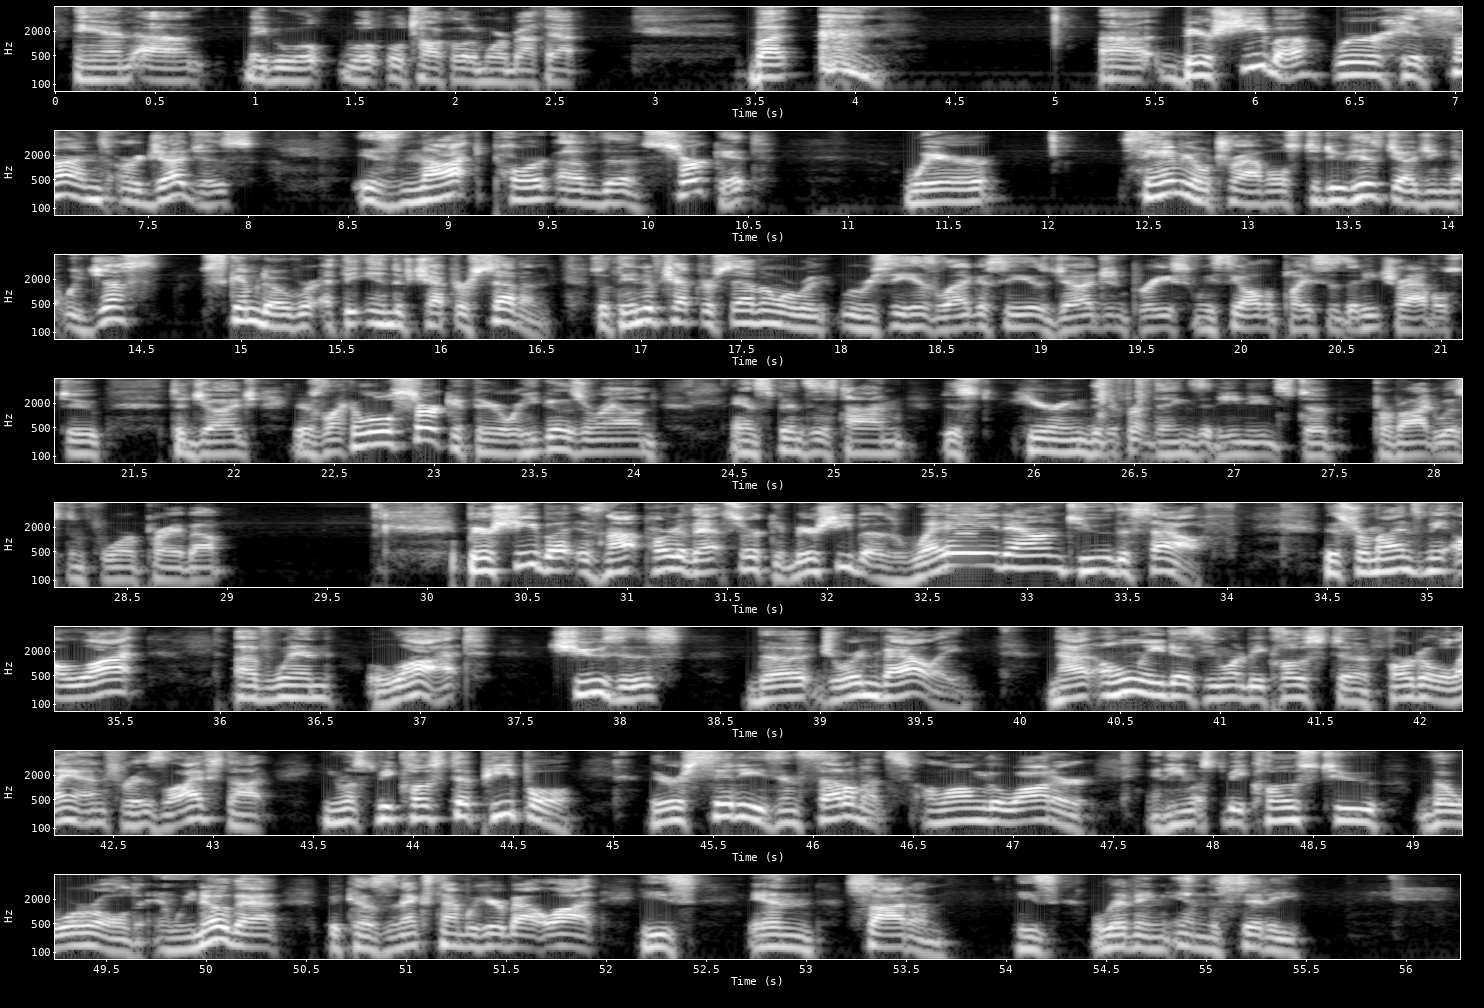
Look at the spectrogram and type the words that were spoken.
And uh, maybe we'll, we'll we'll talk a little more about that. But Uh, Beersheba, where his sons are judges, is not part of the circuit where Samuel travels to do his judging that we just skimmed over at the end of chapter seven. So at the end of chapter seven, where we, where we see his legacy as judge and priest, and we see all the places that he travels to to judge, there's like a little circuit there where he goes around and spends his time just hearing the different things that he needs to provide wisdom for, pray about. Beersheba is not part of that circuit. Beersheba is way down to the south. This reminds me a lot of when Lot chooses the Jordan Valley. Not only does he want to be close to fertile land for his livestock, he wants to be close to people. There are cities and settlements along the water, and he wants to be close to the world. And we know that because the next time we hear about Lot, he's in Sodom. He's living in the city.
